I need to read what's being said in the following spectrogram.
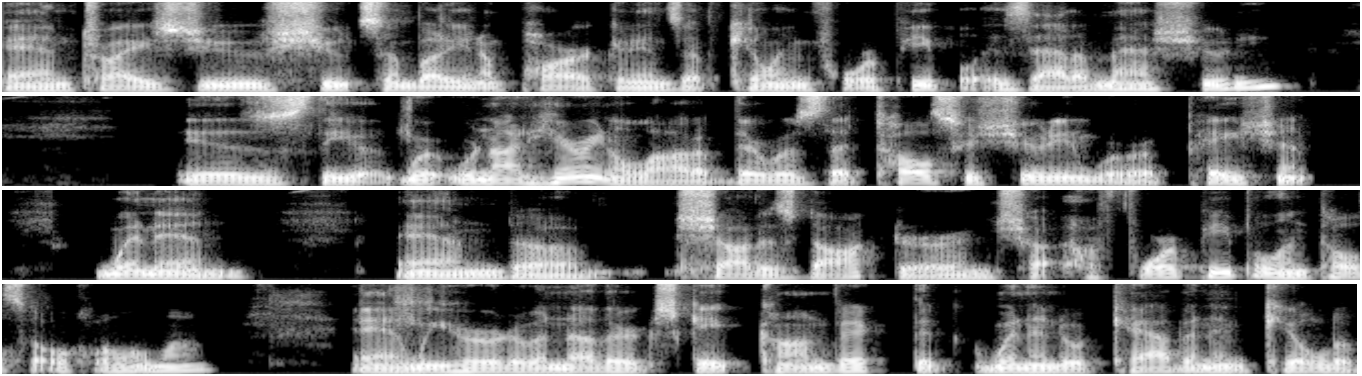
and tries to shoot somebody in a park and ends up killing four people, is that a mass shooting? Is the we're, we're not hearing a lot of. There was the Tulsa shooting where a patient went in and uh, shot his doctor and shot uh, four people in Tulsa, Oklahoma. And we heard of another escaped convict that went into a cabin and killed a,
